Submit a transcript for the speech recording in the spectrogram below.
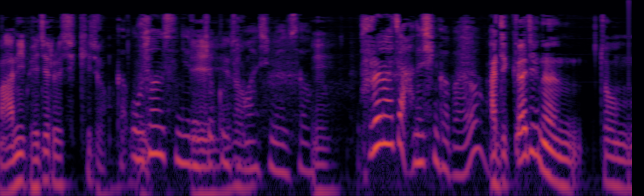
많이 배제를 시키죠. 그러니까 우선순위를 예, 조금 정하시면서. 예. 불안하지 않으신가 봐요? 아직까지는 좀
